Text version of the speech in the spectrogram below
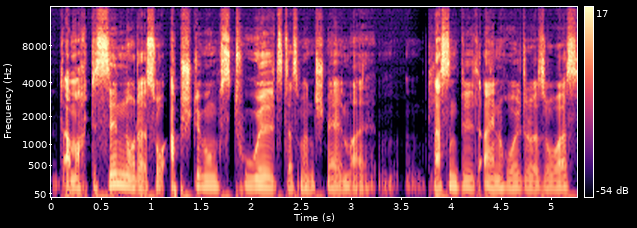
Da macht es Sinn oder so Abstimmungstools, dass man schnell mal ein Klassenbild einholt oder sowas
